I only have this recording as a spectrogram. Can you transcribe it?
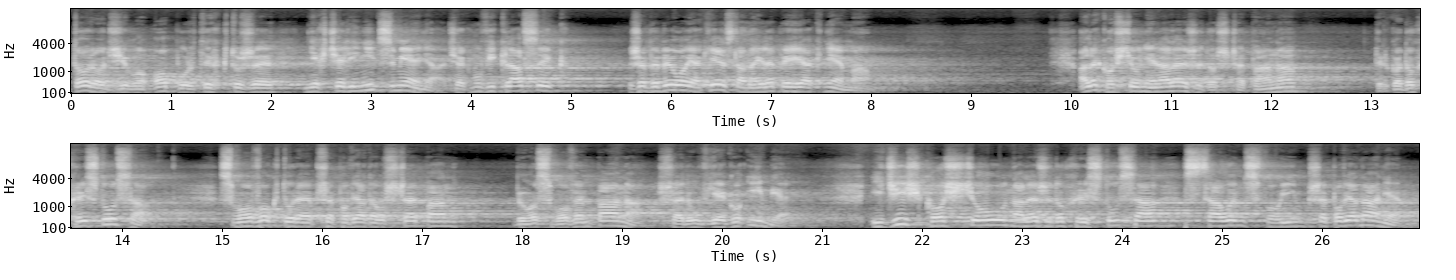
to rodziło opór tych, którzy nie chcieli nic zmieniać. Jak mówi klasyk, żeby było jak jest, a najlepiej jak nie ma. Ale Kościół nie należy do Szczepana, tylko do Chrystusa. Słowo, które przepowiadał Szczepan, było słowem Pana, szedł w Jego imię. I dziś Kościół należy do Chrystusa z całym swoim przepowiadaniem.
